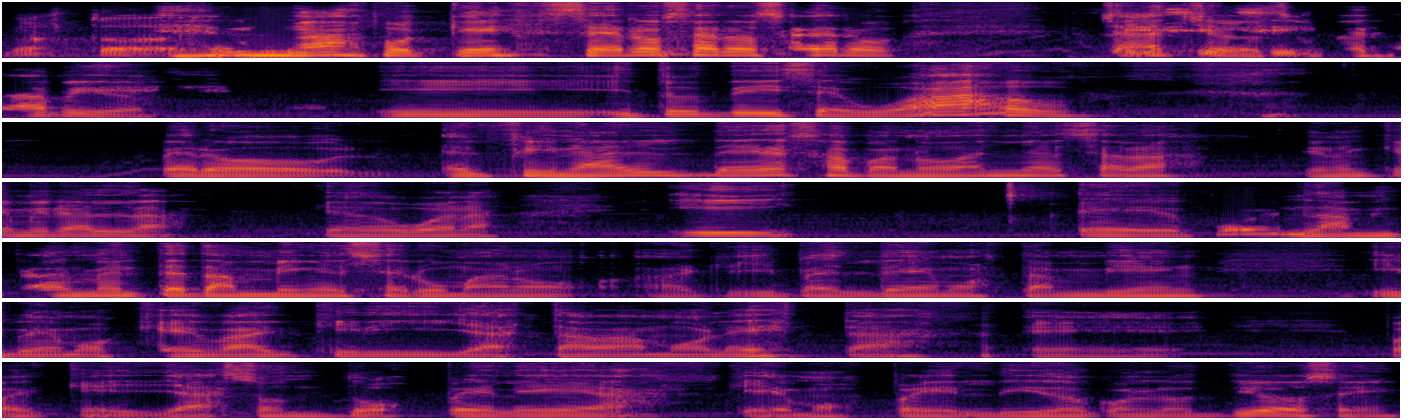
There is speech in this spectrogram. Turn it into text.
más todavía. Es más, porque es 000, chacho, súper rápido. Y, y, tú dices, wow. Pero el final de esa, para no dañársela, tienen que mirarla, quedó buena. Y eh, lamentablemente también el ser humano, aquí perdemos también y vemos que Valkyrie ya estaba molesta, eh, porque ya son dos peleas que hemos perdido con los dioses.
